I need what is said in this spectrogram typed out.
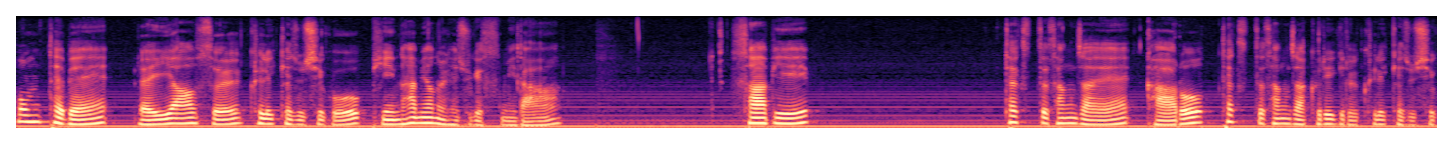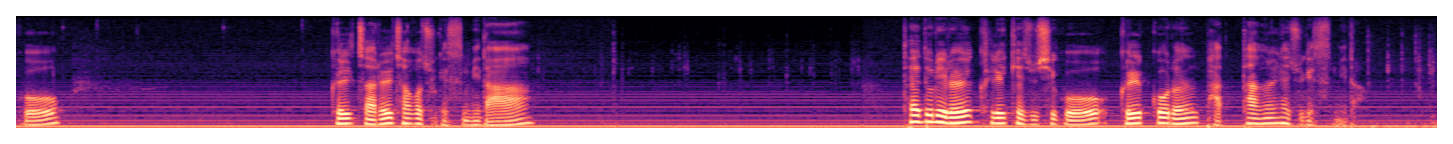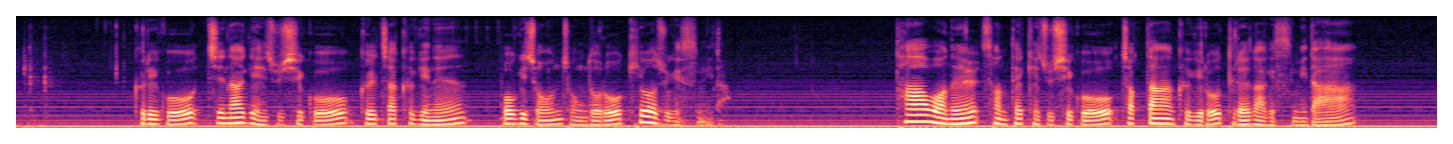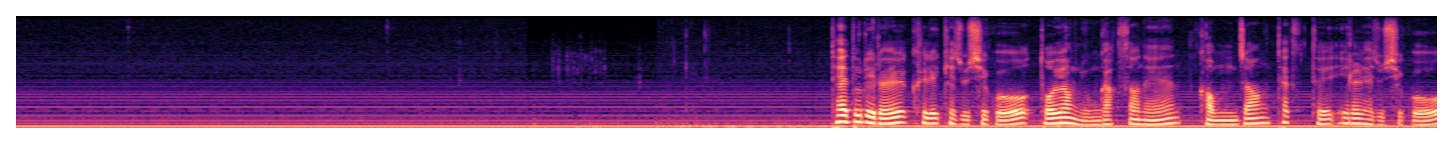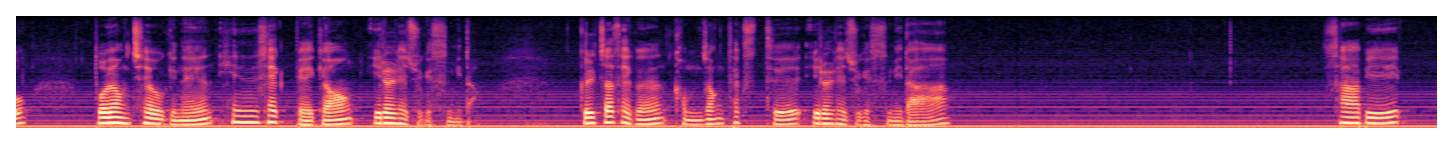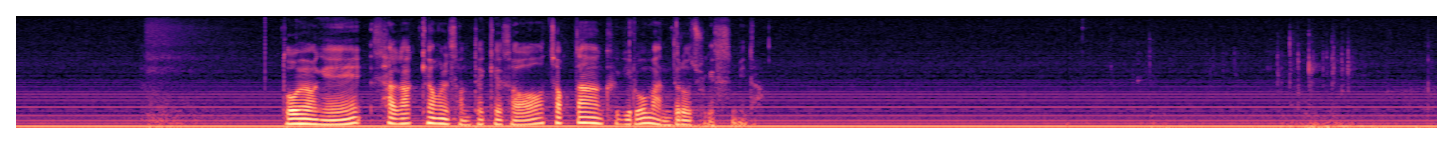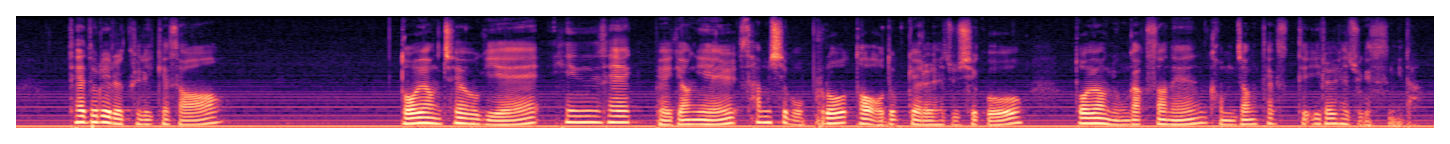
홈 탭에 레이아웃을 클릭해 주시고 빈 화면을 해주겠습니다. 삽입 텍스트 상자에 가로 텍스트 상자 그리기를 클릭해 주시고 글자를 적어 주겠습니다. 테두리를 클릭해 주시고 글꼴은 바탕을 해주겠습니다. 그리고 진하게 해주시고 글자 크기는 보기 좋은 정도로 키워주겠습니다. 타원을 선택해 주시고 적당한 크기로 드래그 하겠습니다. 테두리를 클릭해 주시고 도형 윤곽선은 검정 텍스트 1을 해주시고 도형 채우기는 흰색 배경 1을 해주겠습니다. 글자 색은 검정 텍스트 1을 해주겠습니다. 삽입 도형의 사각형을 선택해서 적당한 크기로 만들어 주겠습니다. 테두리를 클릭해서 도형 채우기에 흰색 배경일 35%더 어둡게를 해주시고 도형 윤곽선은 검정 텍스트 1을 해주겠습니다.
